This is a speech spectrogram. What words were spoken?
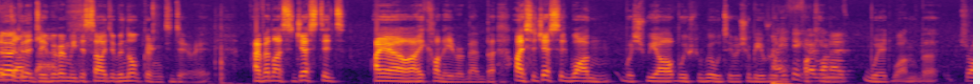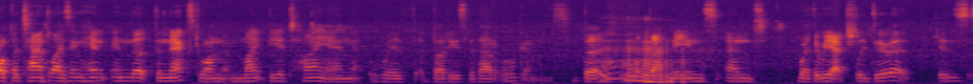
we were going to do, but then we decided we're not going to do it. And then I suggested. I uh, I can't even remember. I suggested one which we are which we will do, which will be a really I think fucking wanna- weird one, but Drop a tantalizing hint in that the next one might be a tie-in with Bodies Without Organs, but what that means and whether we actually do it is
